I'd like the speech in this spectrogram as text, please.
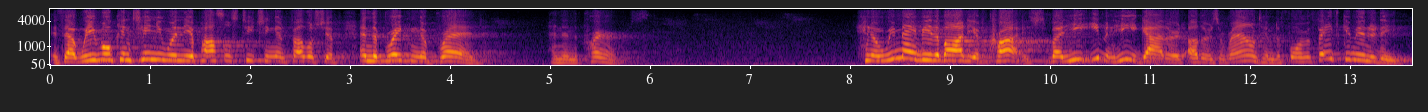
is that we will continue in the apostles' teaching and fellowship and the breaking of bread and in the prayers. You know, we may be the body of Christ, but he, even he gathered others around him to form a faith community.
